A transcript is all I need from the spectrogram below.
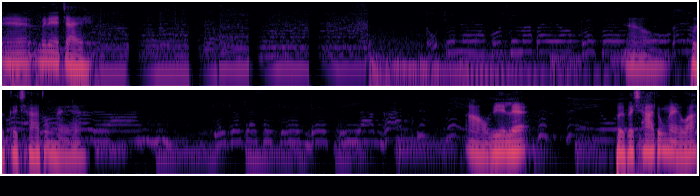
นะไม่แน่ใจ เอาเปิดกระชาตรงไหนอะอ้าวเวียนแล้ว เปิดกระชาตรงไหนวะ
